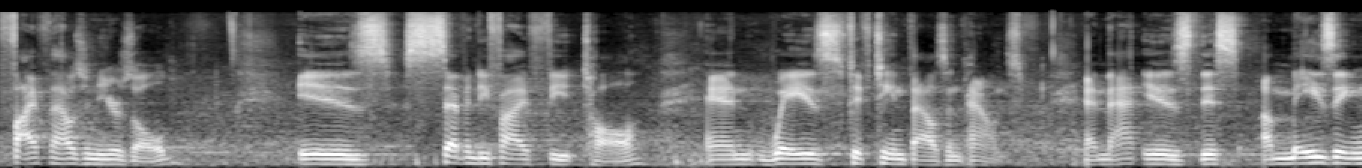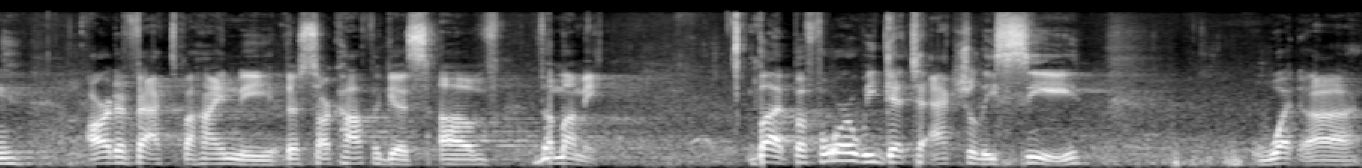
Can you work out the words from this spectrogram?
5,000 years old is 75 feet tall and weighs 15,000 pounds. And that is this amazing artifact behind me, the sarcophagus of the mummy. But before we get to actually see what uh,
